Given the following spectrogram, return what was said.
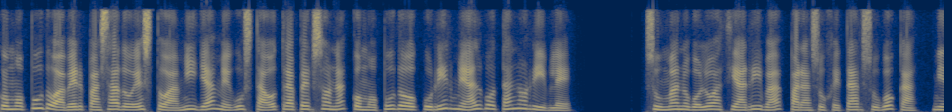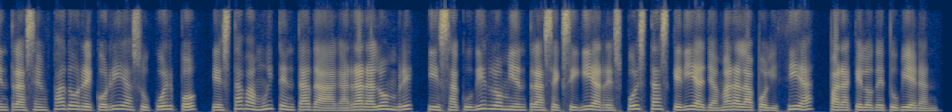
¿Cómo pudo haber pasado esto a mí ya me gusta otra persona? ¿Cómo pudo ocurrirme algo tan horrible? Su mano voló hacia arriba para sujetar su boca, mientras enfado recorría su cuerpo, estaba muy tentada a agarrar al hombre y sacudirlo mientras exigía respuestas. Quería llamar a la policía, para que lo detuvieran.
